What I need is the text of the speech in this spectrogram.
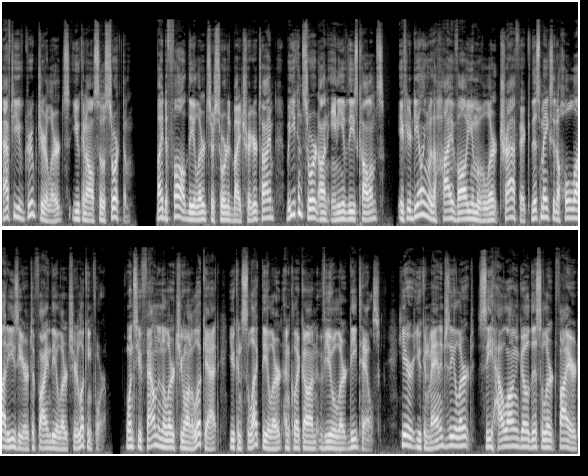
After you've grouped your alerts, you can also sort them. By default, the alerts are sorted by trigger time, but you can sort on any of these columns. If you're dealing with a high volume of alert traffic, this makes it a whole lot easier to find the alerts you're looking for. Once you've found an alert you want to look at, you can select the alert and click on View Alert Details. Here, you can manage the alert, see how long ago this alert fired,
